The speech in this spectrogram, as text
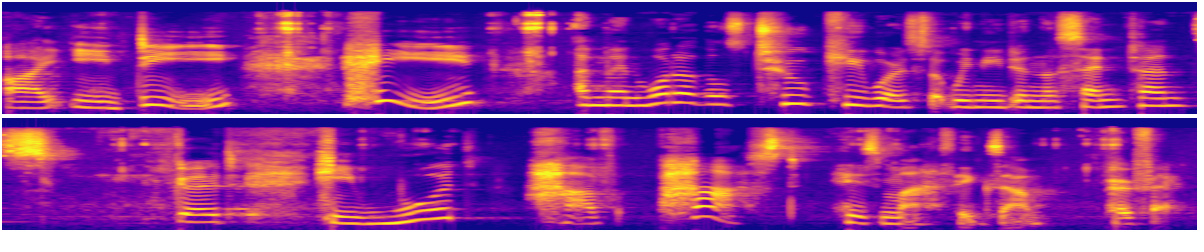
I-E-D. He, and then what are those two keywords that we need in the sentence? Good, he would have passed his math exam. Perfect.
